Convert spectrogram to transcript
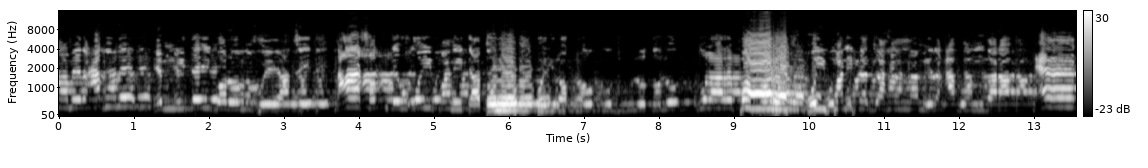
নামের আগুনে এমনিতেই গরম হয়ে আছে। তা সত্ত্বেও ওই পানিটা তোলো, ওই রক্ত তোলো। তোলার পর ওই পানিটা জাহান নামের আগুন দ্বারা এক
